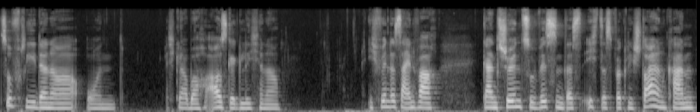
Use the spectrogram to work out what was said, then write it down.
zufriedener und ich glaube auch ausgeglichener. Ich finde es einfach ganz schön zu wissen, dass ich das wirklich steuern kann.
